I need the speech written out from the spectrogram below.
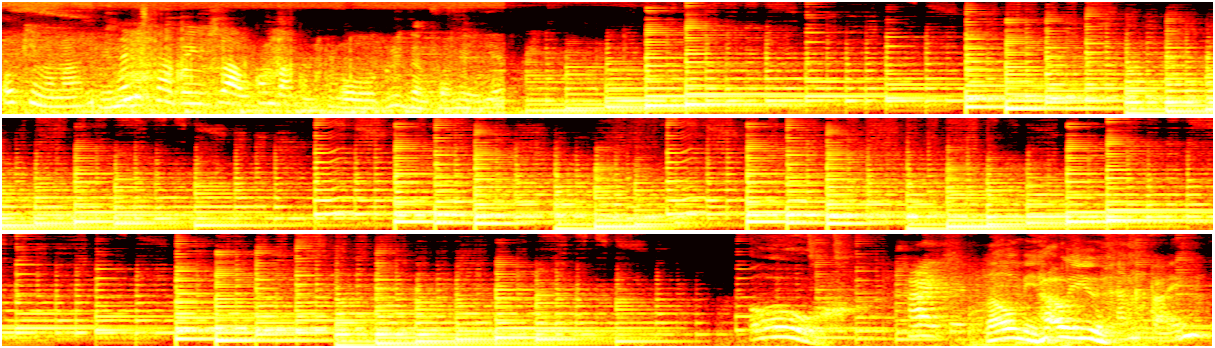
Okay, Mama. Let me start going so I will come back and. Oh, greet them for me, yeah? Naomi, how are you? I'm fine.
